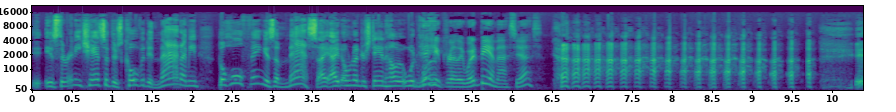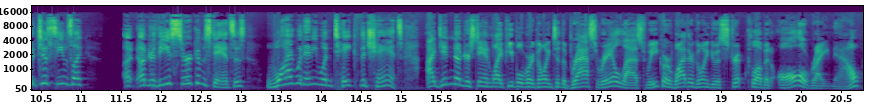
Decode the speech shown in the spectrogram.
Is there any chance that there's COVID in that? I mean, the whole thing is a mess. I, I don't understand how it would work. It really would be a mess. Yes. It just seems like uh, under these circumstances, why would anyone take the chance? I didn't understand why people were going to the brass rail last week or why they're going to a strip club at all right now.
